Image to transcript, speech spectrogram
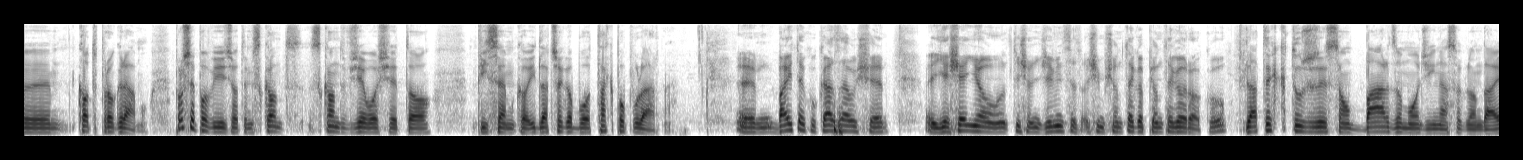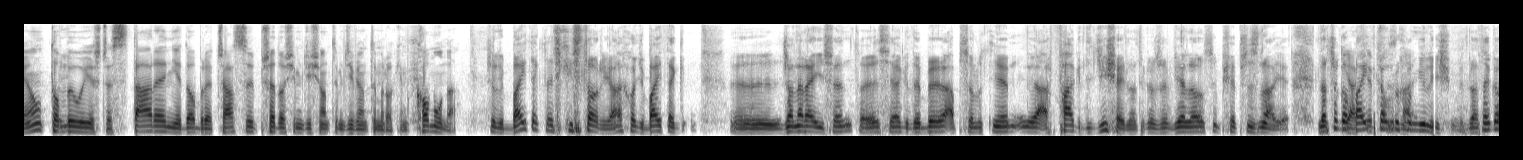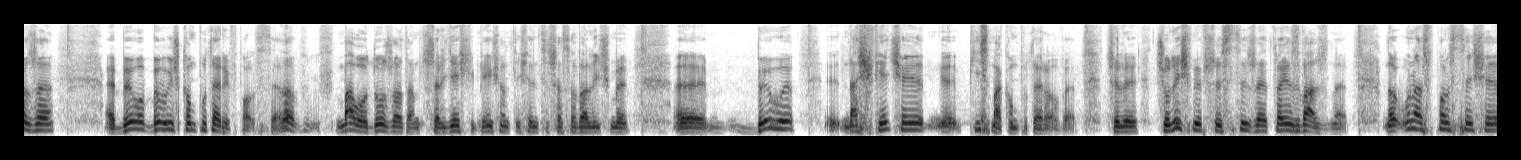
kod programu. Proszę powiedzieć o tym, skąd, skąd wzięło się to pisemko i dlaczego było tak popularne. Bajtek ukazał się jesienią 1985 roku. Dla tych, którzy są bardzo młodzi i nas oglądają, to były jeszcze stare, niedobre czasy przed 89 rokiem. Komuna. Czyli Bajtek to jest historia, choć Bajtek e, Generation to jest jak gdyby absolutnie e, fakt dzisiaj, dlatego że wiele osób się przyznaje. Dlaczego Jakie Bajtka uruchomiliśmy? Dlatego, że e, było, były już komputery w Polsce. No, mało, dużo, tam 40-50 tysięcy szacowaliśmy. E, Były e, na świecie e, pisma komputerowe, czyli czuliśmy wszyscy, że to jest ważne. No, u nas w Polsce się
